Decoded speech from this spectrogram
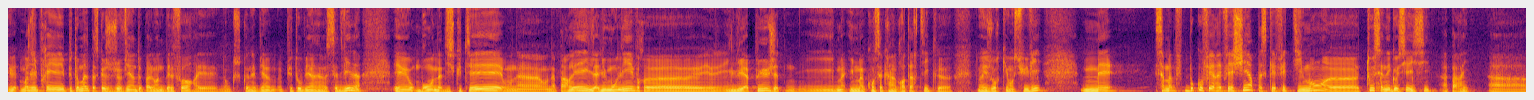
Et moi, je l'ai pris plutôt mal parce que je viens de pas loin de Belfort et donc je connais bien, plutôt bien cette ville. Et bon, on a discuté, on a, on a parlé, il a lu mon livre, euh, il lui a plu, il m'a consacré un grand article dans les jours qui ont suivi. Mais ça m'a beaucoup fait réfléchir parce qu'effectivement, euh, tout s'est négocié ici, à Paris, à,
